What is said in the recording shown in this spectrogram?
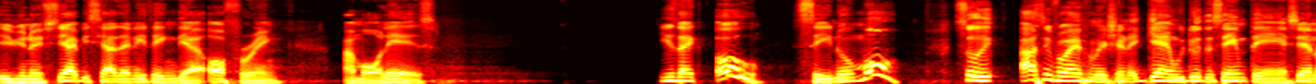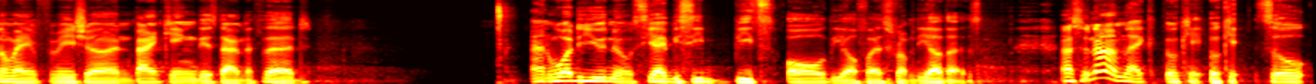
if you know if CIBC has anything they're offering, I'm all ears. He's like, oh, say no more. So asking for my information again, we do the same thing. Share all my information, banking, this, that, and the third. And what do you know? CIBC beats all the offers from the others. And so now I'm like, okay, okay. So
